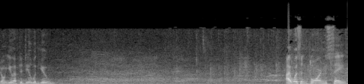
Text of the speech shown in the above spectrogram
Don't you have to deal with you? I wasn't born saved.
